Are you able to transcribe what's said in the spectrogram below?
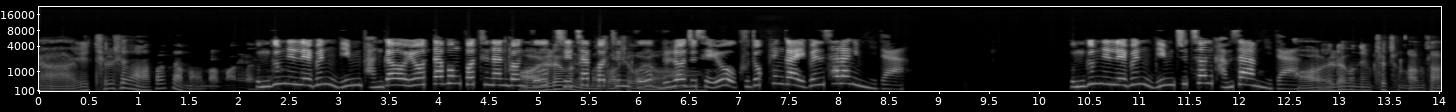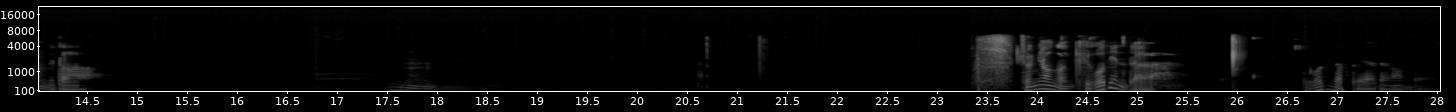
야, 이 7셋 하나밖에 안 나온단 말이야. 이거. 웅금릴렙은 님 반가워요. 따봉 버튼 한번 아, 꾹, 어서 버튼. 꾹 눌러주세요. 구독 팬가입은 사랑입니다. 웅금릴렙은 님 추천 감사합니다. 아, 11님 추천 감사합니다. 음. 중요한 건 귀걸이인데. 귀걸이가 빼야 되는데.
